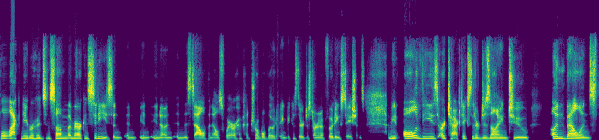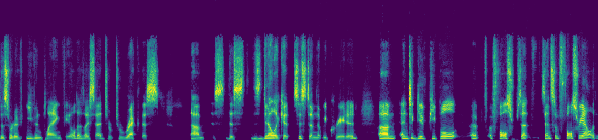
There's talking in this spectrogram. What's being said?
black neighborhoods in some American cities and, and in you know in, in, the South and elsewhere have had trouble voting because there just aren't enough voting stations. I mean, all of these are tactics that are designed to unbalance the sort of even playing field, as I said, to, to wreck this, um, this, this, this delicate system that we've created, um, and to give people a, a false sense of false reality.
